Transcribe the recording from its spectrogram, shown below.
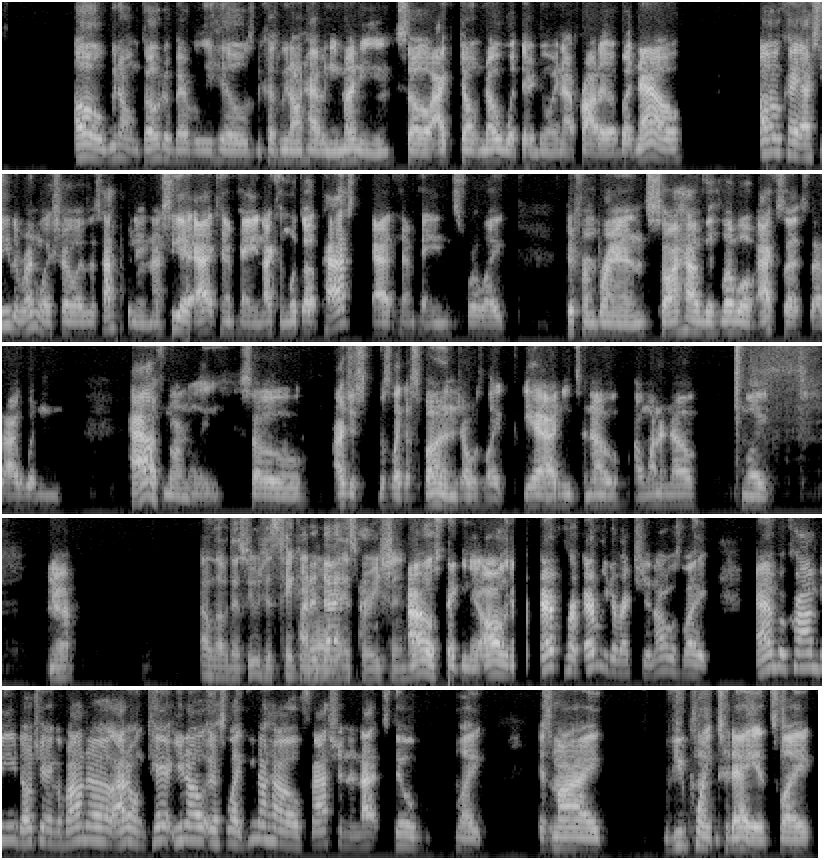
oh, we don't go to Beverly Hills because we don't have any money. So I don't know what they're doing at Prada. But now, okay, I see the runway show as it's happening. I see an ad campaign. I can look up past ad campaigns for like different brands. So I have this level of access that I wouldn't have normally. So I just was like a sponge. I was like, yeah, I need to know. I want to know. Like, yeah. I love this. You was just taking all that- the inspiration. I was taking it all in from every, from every direction. I was like, Abercrombie, Dolce and Gabbana, I don't care. You know, it's like you know how fashion and that still like is my viewpoint today. It's like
